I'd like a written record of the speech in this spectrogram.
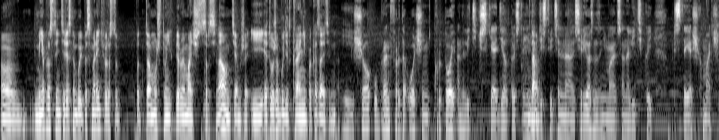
э, мне просто интересно будет посмотреть, просто потому что у них первый матч с Арсеналом тем же, и это уже будет крайне показательно. И еще у Брентфорда очень крутой аналитический отдел, то есть они Да. там действительно серьезно занимаются аналитикой предстоящих матчей.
